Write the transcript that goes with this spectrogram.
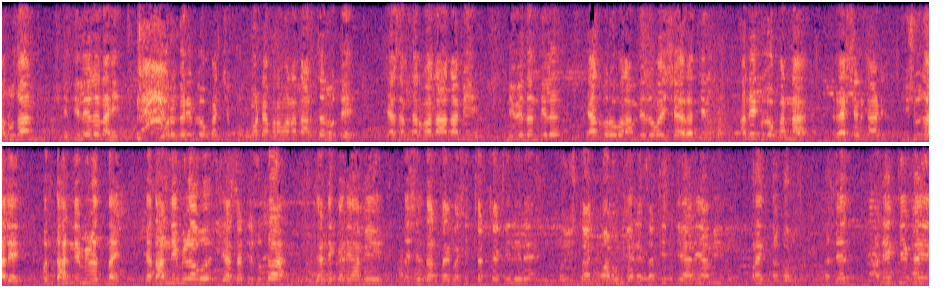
अनुदान हे दिलेलं नाही. गोरगरीब लोकांची खूप मोठ्या प्रमाणात अडचण होते. त्या संदर्भात आज आम्ही निवेदन दिलं. त्याचबरोबर आंबेजोगाई शहरातील अनेक लोकांना रॅशन कार्ड इश्यू झाले पण धान्य मिळत नाही. त्या धान्य मिळावं यासाठी सुद्धा त्या ठिकाणी आम्ही तहसीलदार साहेबाशी चर्चा केलेली आहे. तो इष्टांक वाढवून घेण्यासाठी ते आणि आम्ही प्रयत्न करू. तसेच अनेक जे काही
